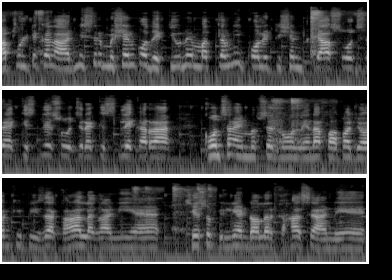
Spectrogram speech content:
अब पोलिटिकल आदमी सिर्फ़ मिशन को देखती है, उन्हें मतलब नहीं पॉलिटिशियन क्या सोच रहा है, किस लिए सोच रहा है, किस लिए कर रहा है, कौन सा एम से लोन लेना, पापा जॉन की पिज्जा कहाँ लगानी है 600 बिलियन डॉलर कहाँ से आने हैं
